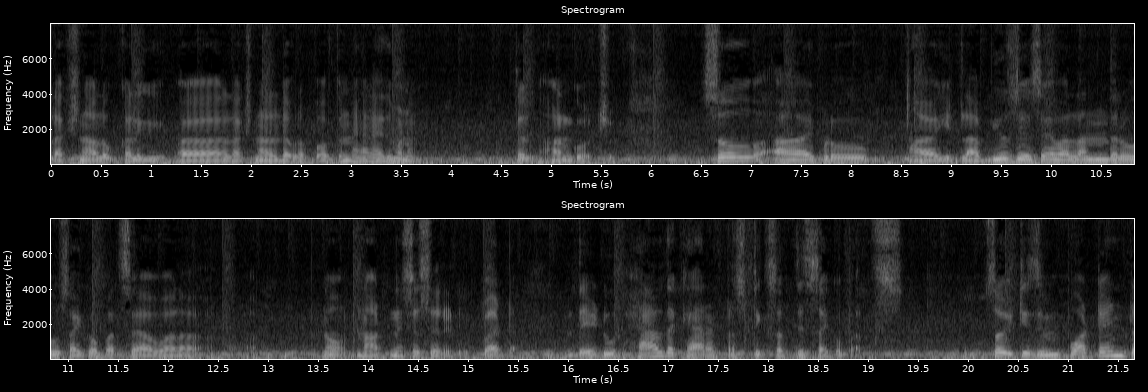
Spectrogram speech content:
లక్షణాలు కలిగి లక్షణాలు డెవలప్ అవుతున్నాయి అనేది మనం అనుకోవచ్చు. సో ఇప్పుడు ఇట్లా అబ్యూస్ చేసే వాళ్ళందరూ సైకోపత్సే అవ్వాలా? No not necessarily but they do have the characteristics of this psychopaths so it is important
